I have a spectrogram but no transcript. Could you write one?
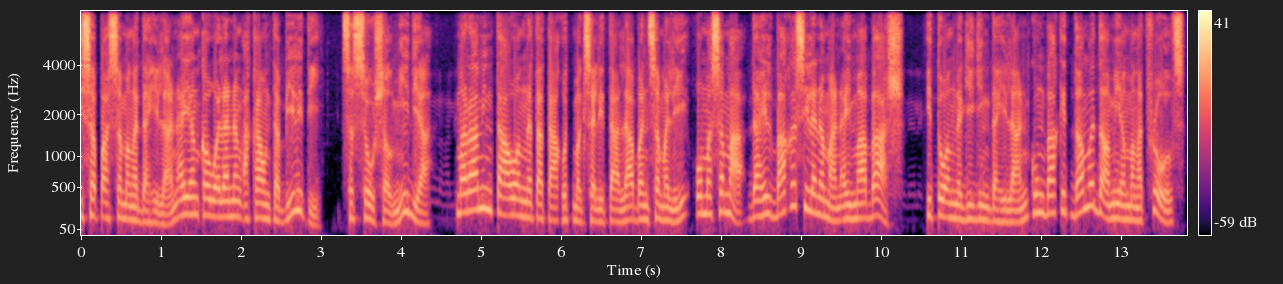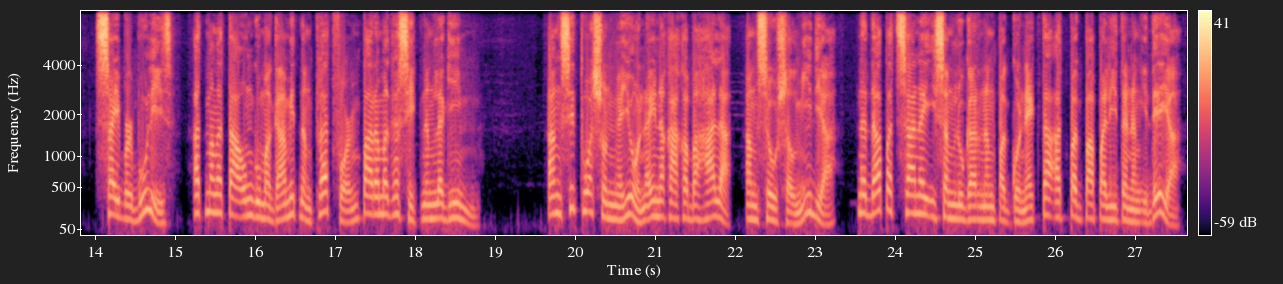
Isa pa sa mga dahilan ay ang kawalan ng accountability. Sa social media, maraming tao ang natatakot magsalita laban sa mali o masama dahil baka sila naman ay mabash. Ito ang nagiging dahilan kung bakit damadami ang mga trolls, cyberbullies, at mga taong gumagamit ng platform para maghasik ng lagim. Ang sitwasyon ngayon ay nakakabahala, ang social media, na dapat sanay isang lugar ng pagkonekta at pagpapalitan ng ideya,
